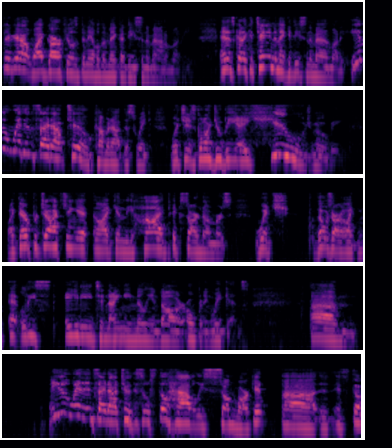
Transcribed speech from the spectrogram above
figure out why Garfield's been able to make a decent amount of money. And it's going to continue to make a decent amount of money, even with Inside Out 2 coming out this week, which is going to be a huge movie. Like they're projecting it like in the high Pixar numbers, which those are like at least 80 to 90 million dollar opening weekends. Um, Either way, Inside Out 2, this will still have at least some market. Uh, it's still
